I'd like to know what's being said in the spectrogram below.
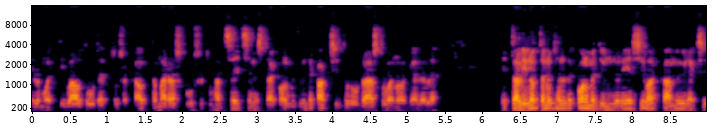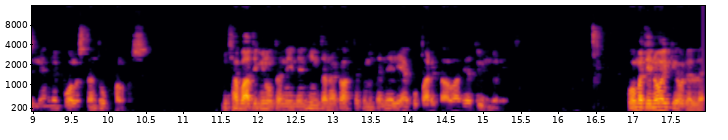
ilmoitti valtuutettunsa kautta marraskuussa 1732 Turun raastuvan oikeudelle, että olin ottanut häneltä kolme tynnyriä silakkaa myydäkseni hänen puolestaan Tukholmassa. Hän vaati minulta niiden hintana 24 kuparitaalaria tynnyriä. Huomatin oikeudelle,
